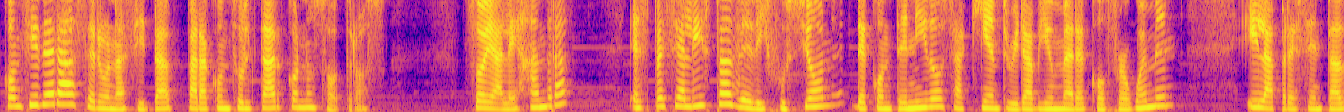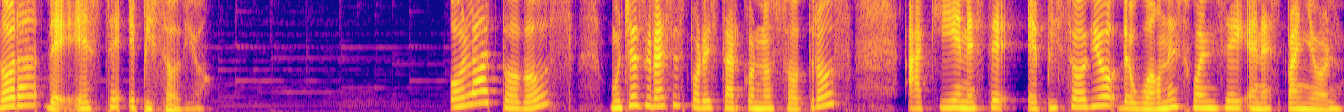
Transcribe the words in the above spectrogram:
considera hacer una cita para consultar con nosotros. Soy Alejandra, especialista de difusión de contenidos aquí en 3W Medical for Women y la presentadora de este episodio. Hola a todos, muchas gracias por estar con nosotros aquí en este episodio de Wellness Wednesday en español.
